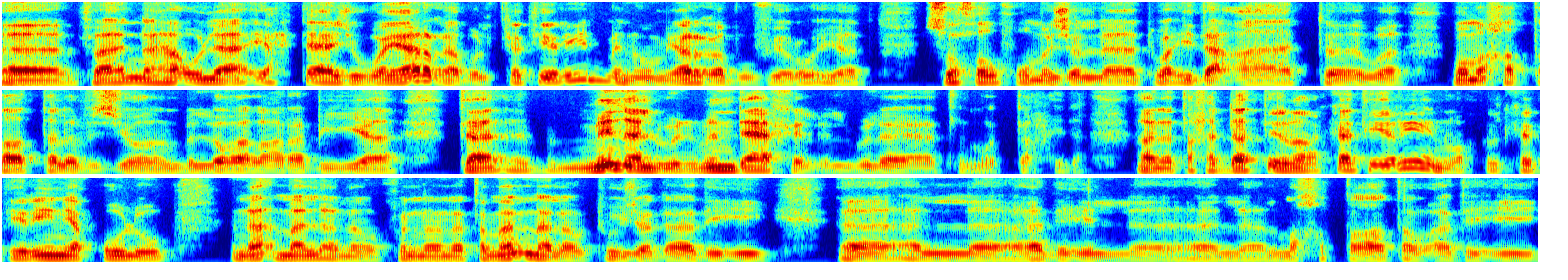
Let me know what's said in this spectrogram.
آه، فأن هؤلاء يحتاجوا ويرغبوا الكثيرين منهم يرغبوا في رؤية صحف ومجلات وإذاعات آه، ومحطات تلفزيون باللغة العربية من من داخل الولايات المتحدة. أنا تحدثت مع كثيرين والكثيرين يقولوا نأمل أن كنا نتمنى لو توجد هذه آه، هذه المحطات أو هذه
